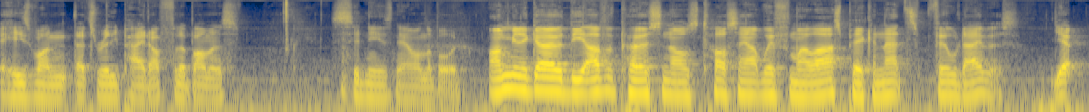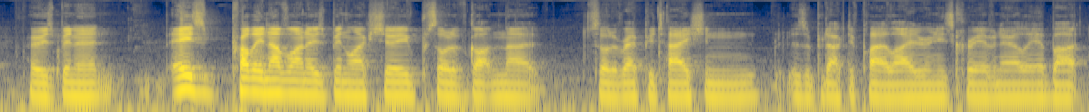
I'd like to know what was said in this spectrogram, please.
he's one that's really paid off for the Bombers. Sydney is now on the board. I'm going to go the other person I was tossing up with for my last pick, and that's Phil Davis, Yep. who's been a. He's probably another one who's been like Shu, sort of gotten that sort of reputation as a productive player later in his career than earlier, but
